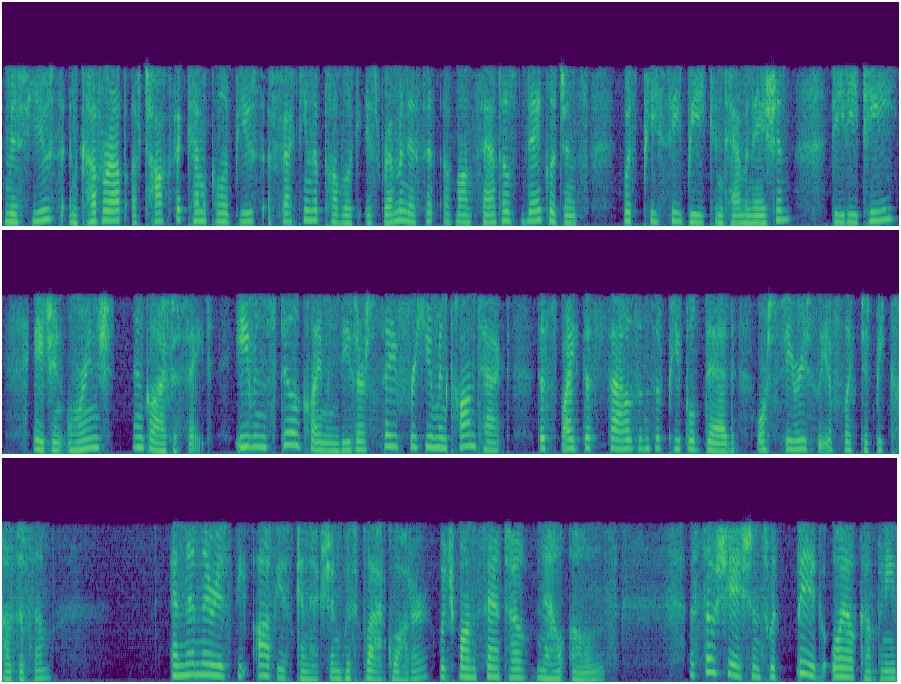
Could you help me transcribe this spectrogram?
Misuse and cover up of toxic chemical abuse affecting the public is reminiscent of Monsanto's negligence with PCB contamination, DDT, Agent Orange, and glyphosate, even still claiming these are safe for human contact despite the thousands of people dead or seriously afflicted because of them. And then there is the obvious connection with Blackwater, which Monsanto now owns. Associations with big oil companies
